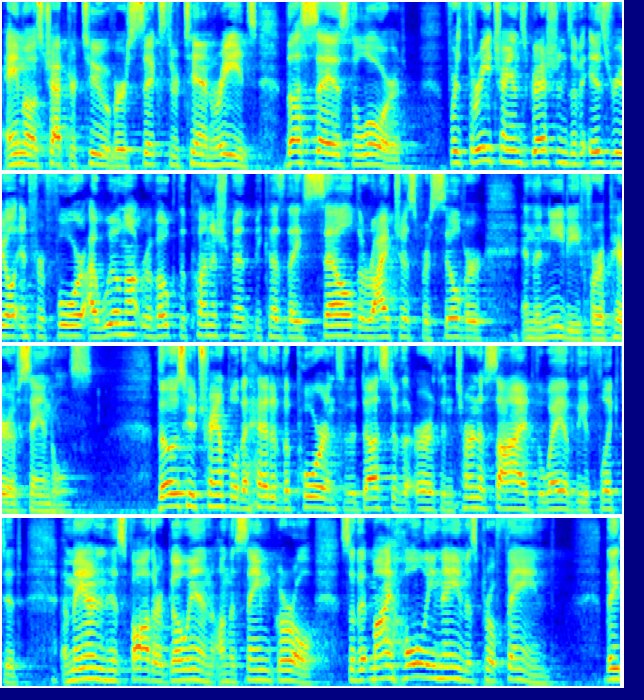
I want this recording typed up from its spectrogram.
Amos chapter 2, verse 6 through 10 reads, Thus says the Lord, For three transgressions of Israel and for four I will not revoke the punishment because they sell the righteous for silver and the needy for a pair of sandals. Those who trample the head of the poor into the dust of the earth and turn aside the way of the afflicted. A man and his father go in on the same girl, so that my holy name is profaned. They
